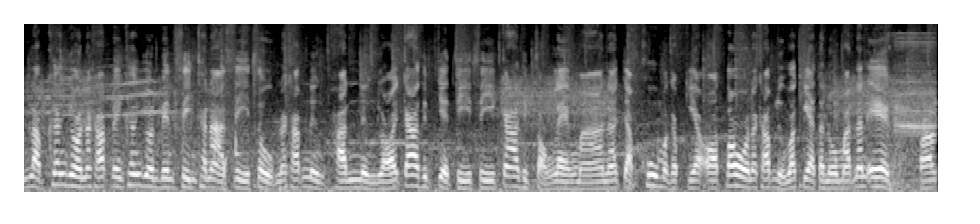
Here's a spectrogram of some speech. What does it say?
สำหรับเครื่องยนต์นะครับเป็นเครื่องยนต์เบนซินขนาด 4 สูบนะครับ1,197 ซีซี 92 แรงม้านะจับคู่มากับเกียร์ออโต้นะครับหรือว่าเกียร์อัตโนมัตินั่นเอง ความ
